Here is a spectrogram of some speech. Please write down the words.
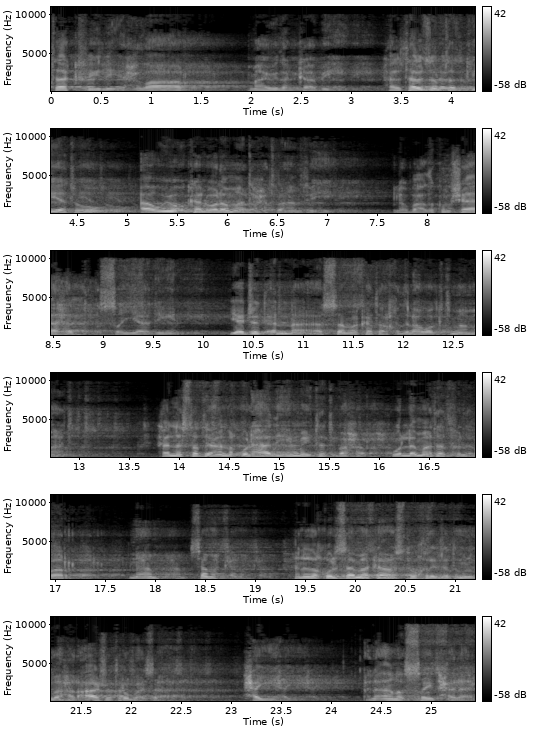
تكفي لإحضار ما يذكى به. هل تلزم تذكيته أو يؤكل ولو مات حتف أنفه؟ لو بعضكم شاهد الصيادين يجد أن السمكة تأخذ لها وقت ما ماتت. هل نستطيع أن نقول هذه ميتة بحر ولا ماتت في البر؟ نعم سمكة. أنا نقول سمكة استخرجت من البحر عاشت ربع ساعة حية. الآن الصيد حلال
